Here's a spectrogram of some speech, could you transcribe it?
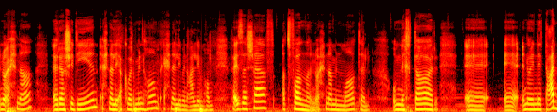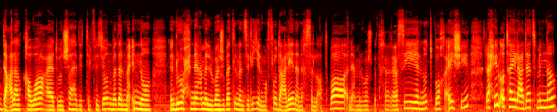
إنه إحنا راشدين إحنا اللي أكبر منهم إحنا اللي بنعلمهم. فإذا شاف أطفالنا إنه إحنا بنماطل وبنختار آه إنه نتعدى على القواعد ونشاهد التلفزيون بدل ما إنه نروح نعمل الواجبات المنزلية المفروضه علينا نغسل الأطباق نعمل وجبة غسيل نطبخ أي شيء. رح يلقط هاي العادات منا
